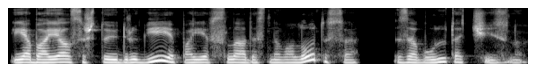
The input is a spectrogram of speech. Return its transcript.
Я боялся, что и другие, поев сладостного лотоса, забудут отчизну.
